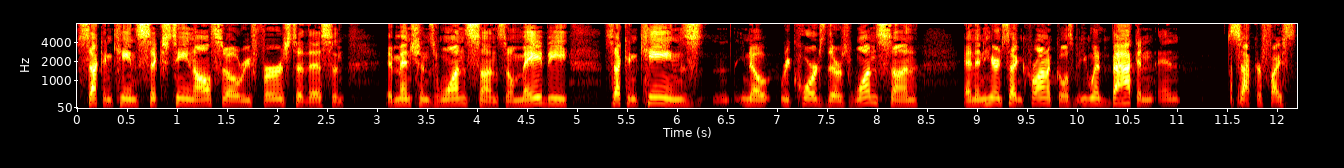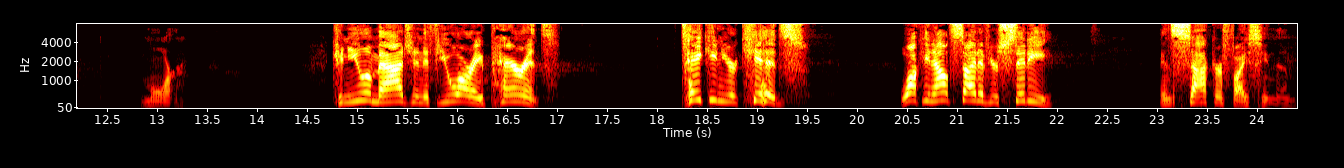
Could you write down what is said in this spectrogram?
Second Kings 16 also refers to this, and it mentions one son. So maybe Second Kings, you know, records there's one son, and then here in Second Chronicles, he went back and, and sacrificed more. Can you imagine if you are a parent taking your kids, walking outside of your city, and sacrificing them?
